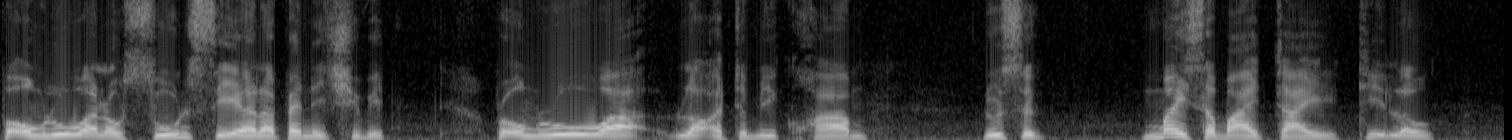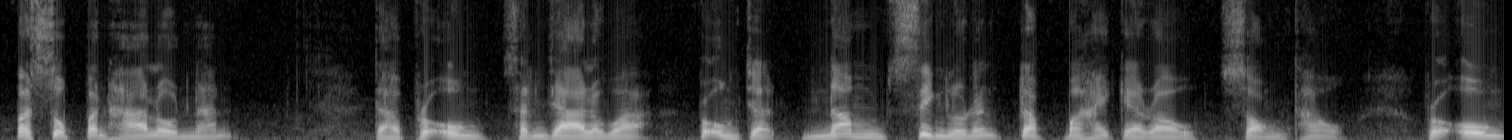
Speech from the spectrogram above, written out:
พระองค์รู้ว่าเราสูญเสียอะไรไปในชีวิต พระองค์รู้ว่าเราอาจจะมีความรู้สึกไม่สบายใจที่เราประสบปัญหาเหล่านั้น แต่พระองค์สัญญาแล้วว่า พระองค์จะนำสิ่งเหล่านั้นกลับมาให้แก่เราสองเท่า พระองค์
